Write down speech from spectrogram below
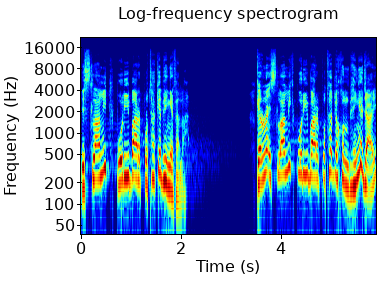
ইসলামিক পরিবার প্রথাকে ভেঙে ফেলা। কেননা ইসলামিক পরিবার প্রথা যখন ভেঙে যায়,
